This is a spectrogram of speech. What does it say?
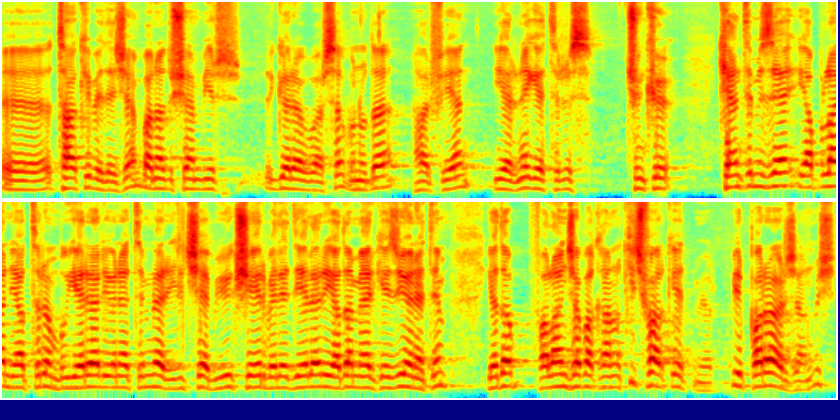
e, takip edeceğim. Bana düşen bir görev varsa bunu da harfiyen yerine getiririz. Çünkü kentimize yapılan yatırım, bu yerel yönetimler, ilçe, büyükşehir belediyeleri ya da merkezi yönetim ya da falanca bakanlık hiç fark etmiyor. Bir para harcanmış,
